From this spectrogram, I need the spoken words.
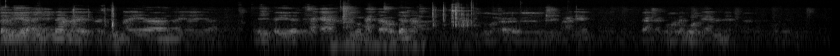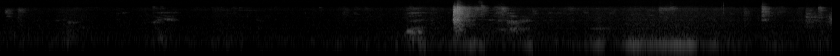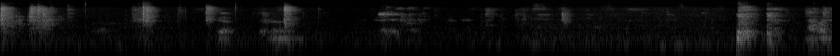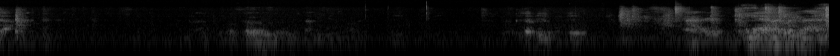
Tại vì à, anh anh Nam này là hôm nay à, nay nay à, thì thì thì thạch á những con thạch đó hộ dân á. Thì tụi nó lên ba anh đang đang ngồi đang ngồi với em đây nè nào ơi dạ hồ sơ đã bị chuyển Sơ đi đi rồi. à đây cái này nó đúng cái này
